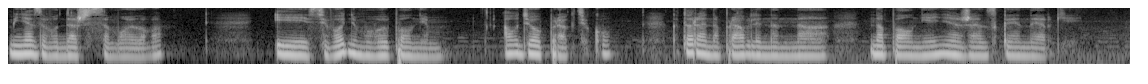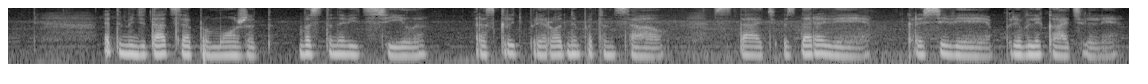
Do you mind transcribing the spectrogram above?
Меня зовут Даша Самойлова, и сегодня мы выполним аудиопрактику, которая направлена на наполнение женской энергией. Эта медитация поможет восстановить силы, раскрыть природный потенциал, стать здоровее, красивее, привлекательнее –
